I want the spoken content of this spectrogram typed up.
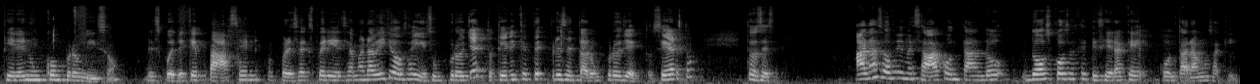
tienen un compromiso después de que pasen por esa experiencia maravillosa y es un proyecto, tienen que presentar un proyecto, ¿cierto? Entonces, Ana Sofía me estaba contando dos cosas que quisiera que contáramos aquí.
